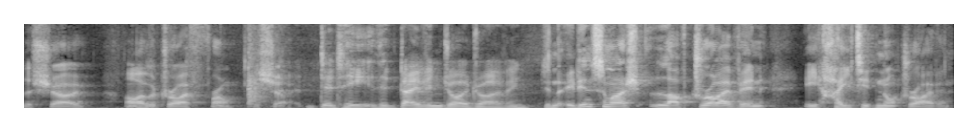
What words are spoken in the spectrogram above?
the show. I would drive from the show. Did he? Did Dave enjoy driving? He didn't so much love driving; he hated not driving.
